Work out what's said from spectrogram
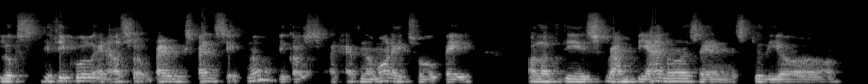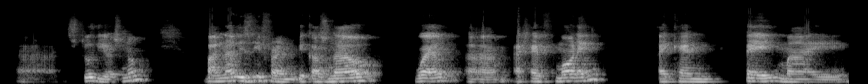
Looks difficult and also very expensive, no? Because I have no money to pay all of these grand pianos and studio uh, studios, no? But now it's different because now, well, um, I have money. I can pay my.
